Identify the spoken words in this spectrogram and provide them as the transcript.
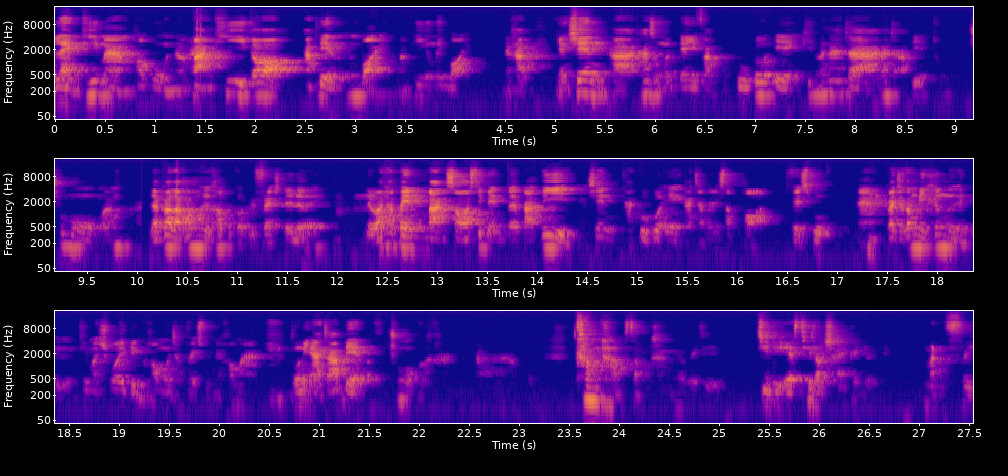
แหล่งที่มาของข้อมูลเนอะบางที่ก็อัปเดตค่อนข้างบ่อยบางที่ก็ไม่บ่อยนะครับอย่างเช่นอ่าถ้าสมมติในฝั่งของ Google เองคิดว่าน่าจะน่าจะอัปเดตทุก ชั่วโมงมั้ง แล้วก็เราก็คือเข้าไปกด refresh ได้เลย หรือว่าถ้าเป็นบางซอสที่เป็น third party อย่างเช่นถ้า Google เองอาจจะไม่ได้ support Facebook อะก็จะต้องมีเครื่องมืออื่นๆที่มาช่วยดึงข้อมูลจาก Facebook เนี่ยเข้ามา ตัวนี้อาจจะอัปเดตแบบชั่วโมงละครั้งคำถามสำคัญครับวิธี GDS ที่เราใช้กันอยู่เนี่ยมันฟรี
